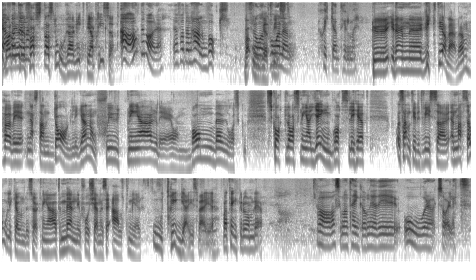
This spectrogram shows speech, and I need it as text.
jag var det fått det en... första stora riktiga priset? Ja, det var det. Jag har fått en halmbock Vad från orättvist. Polen skickad till mig. Du, I den eh, riktiga världen hör vi nästan dagligen om skjutningar, det är om bomber och sk- skottlossningar, gängbrottslighet. Och samtidigt visar en massa olika undersökningar att människor känner sig allt mer otrygga i Sverige. Vad tänker du om det? Ja, vad ska man tänka om det? Det är ju oerhört sorgligt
